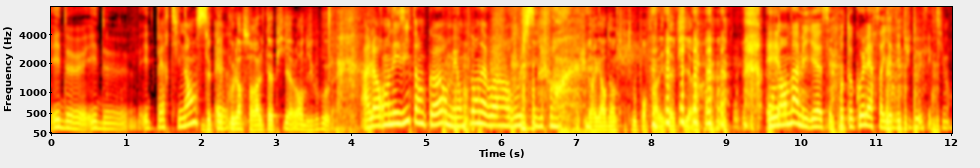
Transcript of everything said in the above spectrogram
et de, et de, et de pertinence. De quelle Euh, couleur sera le tapis alors du coup? alors, on hésite encore, mais on peut en avoir un rouge s'il faut. Je vais regarder un tuto pour faire les tapis. alors. On en a, mais il y a- c'est protocolaire, ça, il y a des tutos, effectivement.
